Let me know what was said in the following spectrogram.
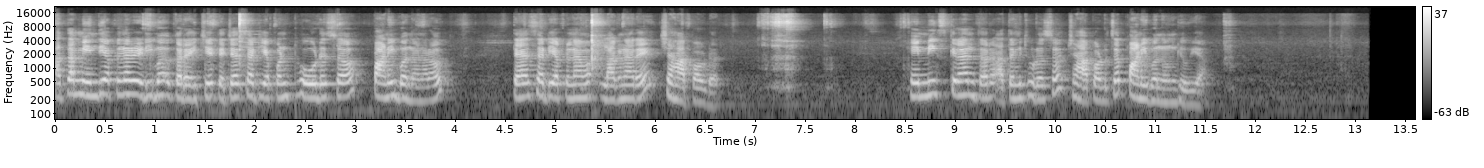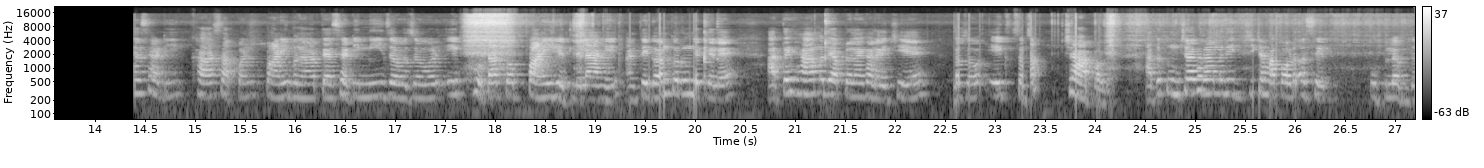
आता मेहंदी आपल्याला रेडी ब करायची आहे. त्याच्यासाठी आपण थोडंसं पाणी बनवणार आहोत. त्यासाठी आपल्याला लागणार आहे चहा पावडर हे मिक्स केल्यानंतर आता मी थोडंसं चहा पावडरचं पाणी बनवून घेऊया त्यासाठी खास आपण पाणी बनवणार त्यासाठी मी जवळजवळ एक छोटा कप पाणी घेतलेला आहे आणि ते गरम करून घेतलेलं आहे. आता ह्यामध्ये आपल्याला घालायची आहे? जवळजवळ एक चमचा चहा पावडर. आता तुमच्या घरामध्ये जी चहा पावडर असेल उपलब्ध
